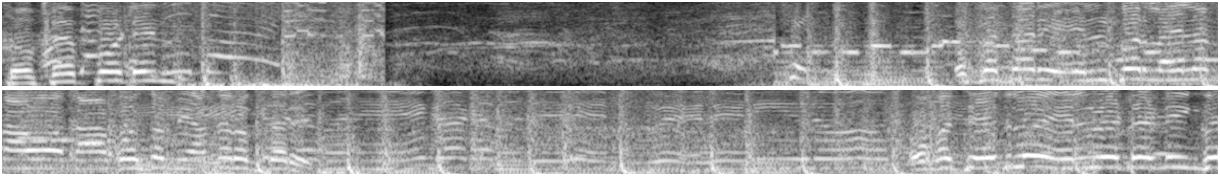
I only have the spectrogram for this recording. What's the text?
సో ఫెబ్ ఫోర్టీన్. ఒక్కసారి ఎల్ఫర్ లైలా నా నా కోసం మీ అందరు ఒకసారి. ఒక చేతిలో హెల్మెట్ అండి ఇంకో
